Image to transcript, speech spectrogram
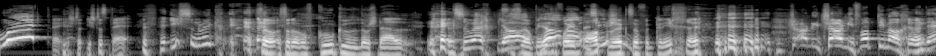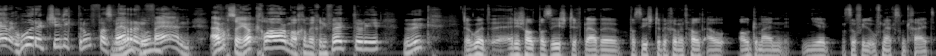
What? äh, ist, das, ist das der? Ist es denn wirklich? so, so noch auf Google noch schnell Gesucht, ja. so Bilder ja, von ihm angeschaut, so verglichen. Charlie, Charlie, Foto machen. Und er, hure chillig drauf, als wäre er Ja, ein. Fan. Einfach so, ja klar, machen wir ein bisschen Fotos. Wirklich. Ja gut, er ist halt Bassist. Ich glaube, Bassisten bekommen halt auch allgemein nie so viel Aufmerksamkeit.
